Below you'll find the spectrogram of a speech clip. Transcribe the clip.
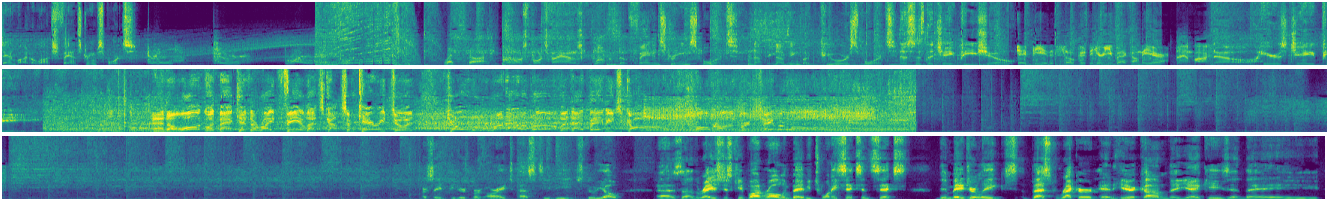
Stand by to launch FanStream Sports. Three, two, one. Let's start. Hello, sports fans. Welcome to FanStream Sports. Nothing, nothing but pure sports. This is the JP Show. JP, it's so good to hear you back on the air. Stand by. Now, here's JP. And a long one back into right field. That's got some carry to it. Joe will run out of room, and that baby's gone. Home our St. Petersburg RHS TV studio as uh, the Rays just keep on rolling, baby. 26 and 6, the major league's best record. And here come the Yankees, and they.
